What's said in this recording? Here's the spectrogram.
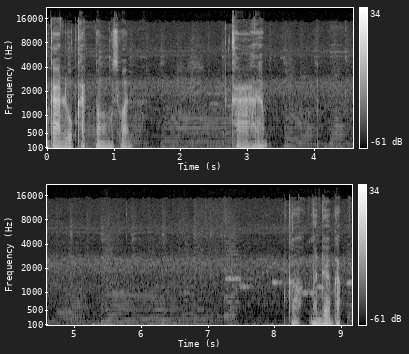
ำการลูปคัดตรงส่วนขานะครับ ก็เหมือนเดิมครับ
